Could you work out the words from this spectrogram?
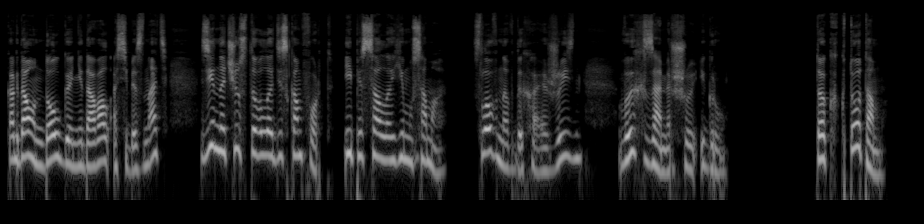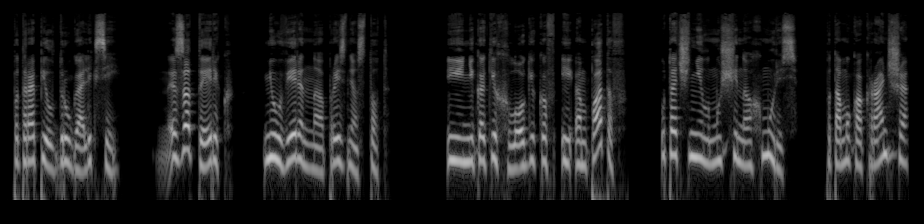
Когда он долго не давал о себе знать, Зина чувствовала дискомфорт и писала ему сама, словно вдыхая жизнь в их замершую игру. «Так кто там?» — поторопил друга Алексей. «Эзотерик», — неуверенно произнес тот. «И никаких логиков и эмпатов?» — уточнил мужчина, хмурясь, потому как раньше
